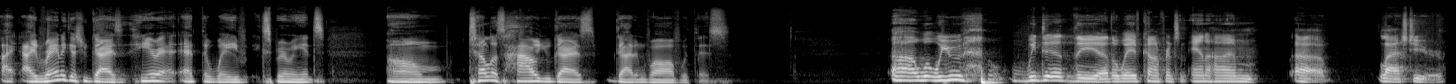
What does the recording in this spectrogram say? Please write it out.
I, I ran against you guys here at, at the Wave Experience. Um, tell us how you guys got involved with this. Uh, well, we we did the uh, the Wave conference in Anaheim uh, last year.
